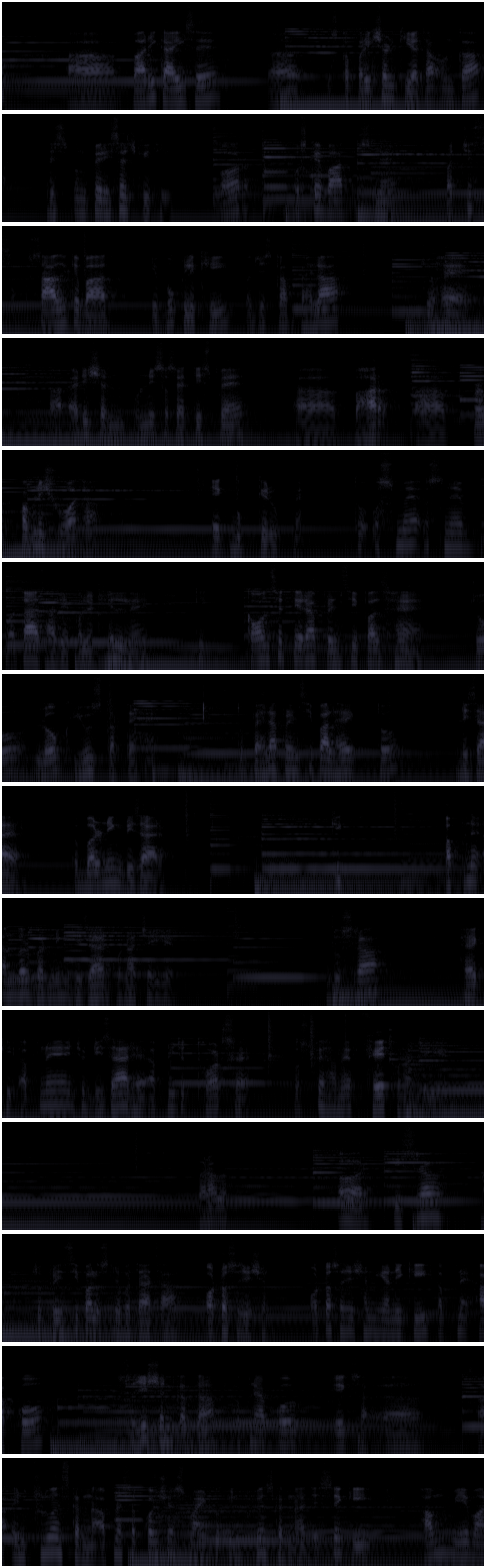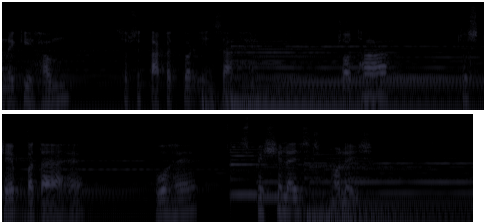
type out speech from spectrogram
बारीकाई से आ, उसका परीक्षण किया था उनका उन पर रिसर्च की थी। और उसके बाद इसने 25 साल के बाद ये बुक लिखी और जिसका पहला जो है एडिशन उन्नीस सौ सैंतीस में बाहर पब्लिश हुआ था, एक बुक के रूप में। तो उसमें उसने बताया था नेपोलियन हिल ने कि कौन से तेरह प्रिंसिपल्स हैं जो लोग यूज़ करते हैं। तो पहला प्रिंसिपल है तो डिज़ायर बर्निंग डिज़ायर कि अपने अंदर बर्निंग डिज़ायर होना चाहिए। दूसरा है कि अपने जो डिज़ायर है, अपनी जो थॉट्स है, उस पर हमें फेथ होना चाहिए। बराबर? और तीसरा जो प्रिंसिपल उसने बताया था ऑटो सजेशन ऑटो सजेशन यानी कि अपने आप को सजेशन करना, अपने आप को एक इन्फ्लुएंस करना, अपने सबकॉन्शियस माइंड को इन्फ्लुएंस करना, जिससे कि हम ये माने कि हम सबसे ताकतवर इंसान हैं। चौथा जो स्टेप बताया है, वो है स्पेशलाइज्ड नॉलेज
